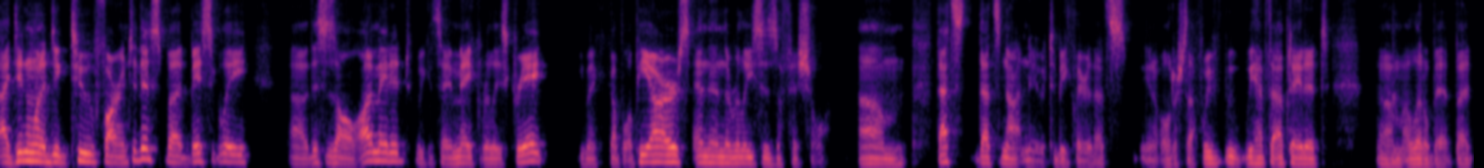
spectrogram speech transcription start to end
I didn't want to dig too far into this, but basically, uh, this is all automated. We could say make, release, create. You make a couple of PRs, and then the release is official. Um, that's that's not new, to be clear. That's you know older stuff. We've, we we have to update it um, a little bit, but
